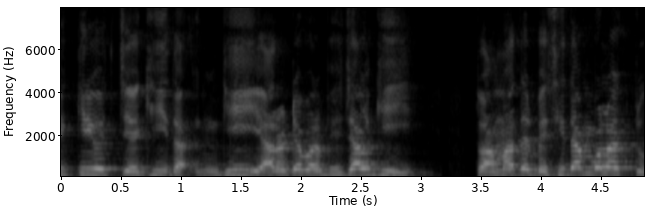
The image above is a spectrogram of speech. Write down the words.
বিক্রি হচ্ছে ঘি ঘি আর ওইটা আবার ভেজাল ঘি। তো আমাদের বেশি দাম বলো একটু।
